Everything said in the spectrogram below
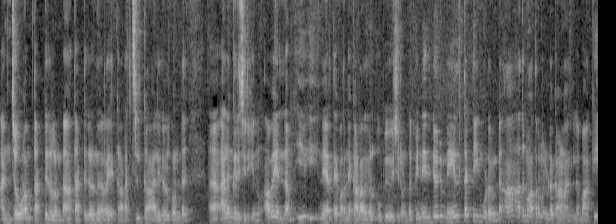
അഞ്ചോളം തട്ടുകളുണ്ട്. ആ തട്ടുകൾ നിറയെ കടച്ചിൽ കാലുകൾ കൊണ്ട് അലങ്കരിച്ചിരിക്കുന്നു. അവയെല്ലാം ഈ നേരത്തെ പറഞ്ഞ കളറുകൾ ഉപയോഗിച്ചിട്ടുണ്ട്. പിന്നെ ഇതിന്റെ ഒരു മേൽത്തട്ടിയും കൂടെ ഉണ്ട്. ആ അത് മാത്രം ഇവിടെ കാണാനില്ല. ബാക്കി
